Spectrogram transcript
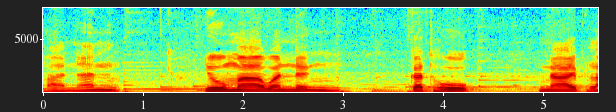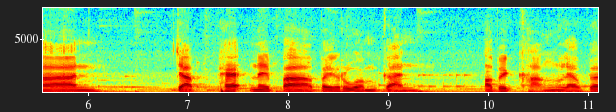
พานนั้น อยู่มาวันหนึ่ง ก็ถูกนายพลาน จับแพะในป่าไปรวมกัน เอาไปขังแล้วก็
